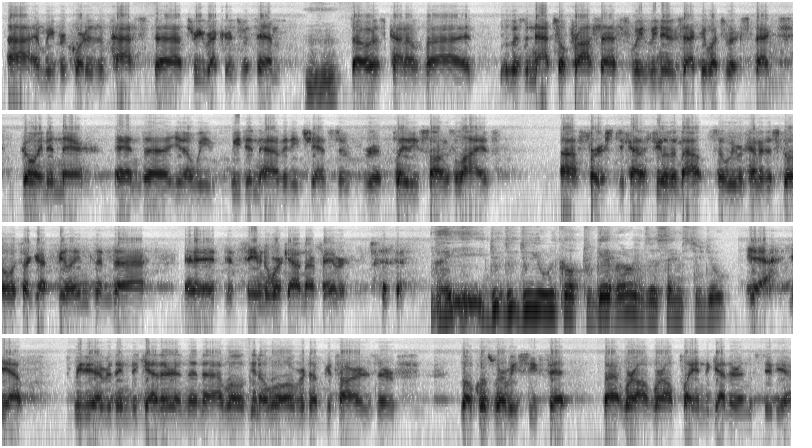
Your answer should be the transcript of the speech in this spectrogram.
uh, and we've recorded the past uh, three records with him. Mm-hmm. So it was kind of uh, it, was a natural process. We, we knew exactly what to expect going in there, and uh, you know we, we didn't have any chance to re- play these songs live uh, first to kind of feel them out. So we were kind of just going with our gut feelings, and uh, and it, it seemed to work out in our favor. do, do, do you record together in the same studio? Yeah, yeah we do everything together, and then uh, we'll you know we'll overdub guitars or vocals where we see fit. But we're all we're all playing together in the studio.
